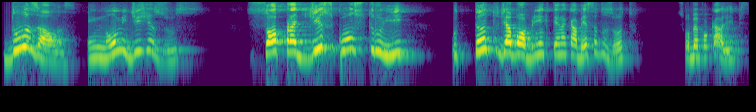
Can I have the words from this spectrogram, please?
duas aulas, em nome de Jesus, só para desconstruir o tanto de abobrinha que tem na cabeça dos outros sobre Apocalipse,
